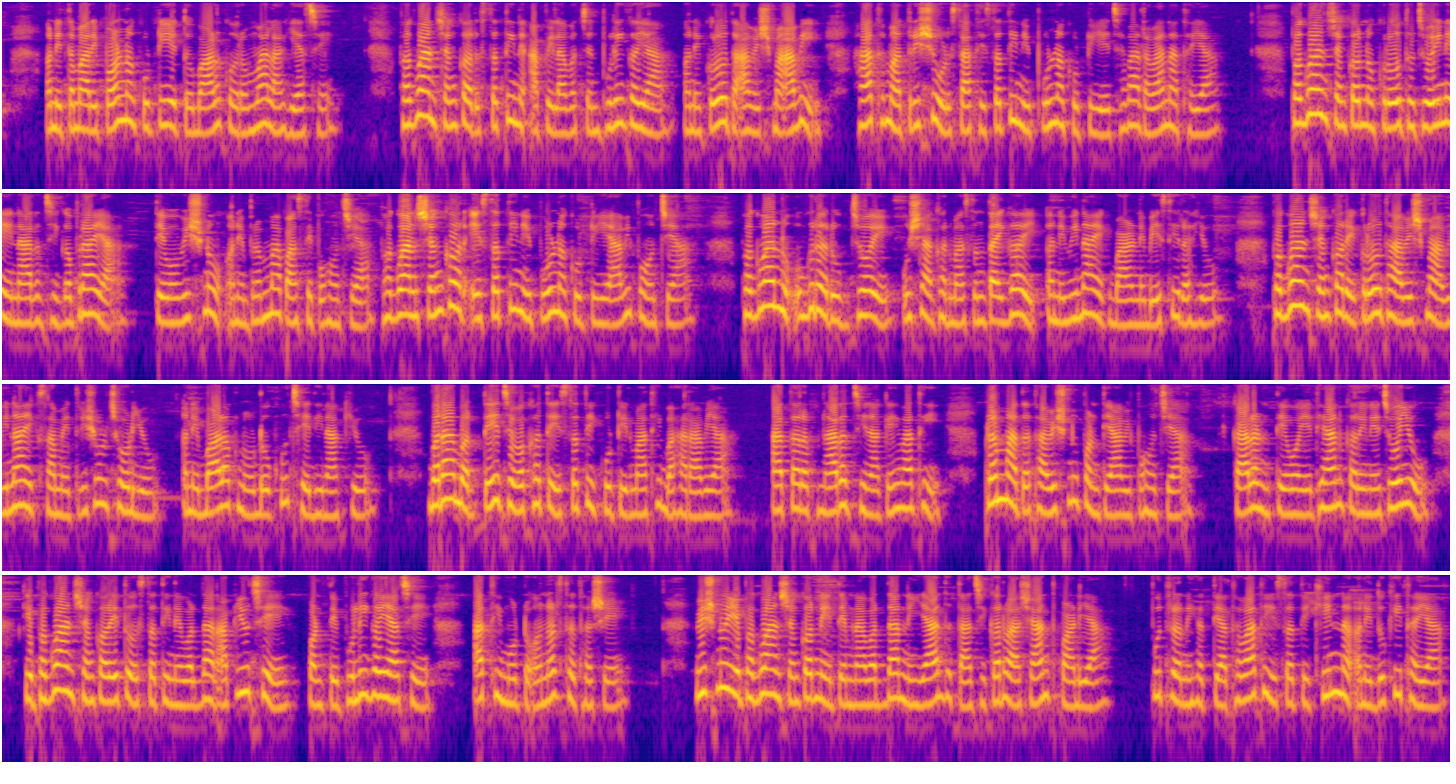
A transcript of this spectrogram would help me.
અને તમારી પર્ણકુટીએ તો બાળકો રમવા લાગ્યા છે. ભગવાન શંકર સતીને આપેલા વચન ભૂલી ગયા અને ક્રોધ આવેશમાં આવી હાથમાં ત્રિશૂળ સાથે સતીની પૂર્ણકુટીએ જવા રવાના થયા. ભગવાન શંકરનો ક્રોધ જોઈને નારદજી ગભરાયા. તેઓ વિષ્ણુ અને બ્રહ્મા પાસે પહોંચ્યા. ભગવાન શંકર એ સતીની પૂર્ણકુટીએ આવી પહોંચ્યા. ભગવાનનું ઉગ્ર રૂપ જોઈ ઉષા ઘરમાં સંતાઈ ગઈ અને વિનાયક બાળને બેસી રહ્યો. ભગવાન શંકરે ક્રોધ આવેશમાં વિનાયક સામે ત્રિશૂળ છોડ્યું. અને બાળકનું ડોકું છેદી નાખ્યું. બરાબર તે જ વખતે સતી કુટીરમાંથી બહાર આવ્યા. આ તરફ નારદજીના કહેવાથી બ્રહ્મા તથા વિષ્ણુ પણ ત્યાં આવી પહોંચ્યા. કારણ તેઓએ ધ્યાન કરીને જોયું કે ભગવાન શંકરે તો સતીને વરદાન આપ્યું છે, પણ તે ભૂલી ગયા છે. આથી મોટો અનર્થ થશે. વિષ્ણુએ ભગવાન શંકરને તેમના વરદાનની યાદ તાજી કરવા શાંત પાડ્યા. પુત્રની હત્યા થવાથી સતી ખિન્ન અને દુઃખી થયા.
